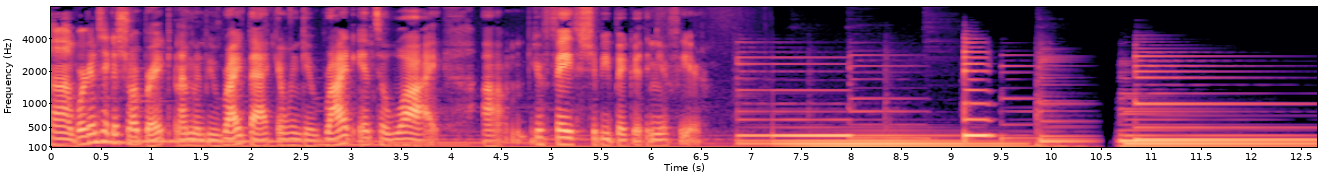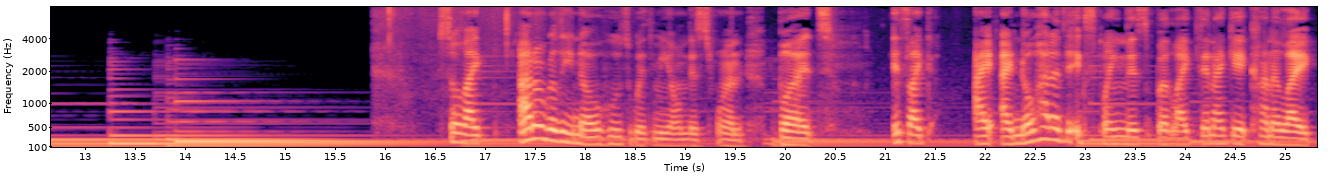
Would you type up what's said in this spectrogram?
Uh, we're going to take a short break and I'm going to be right back and we're going to get right into why um, your faith should be bigger than your fear. So, like, I don't really know who's with me on this one, but it's like I I know how to explain this, but like then I get kind of like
